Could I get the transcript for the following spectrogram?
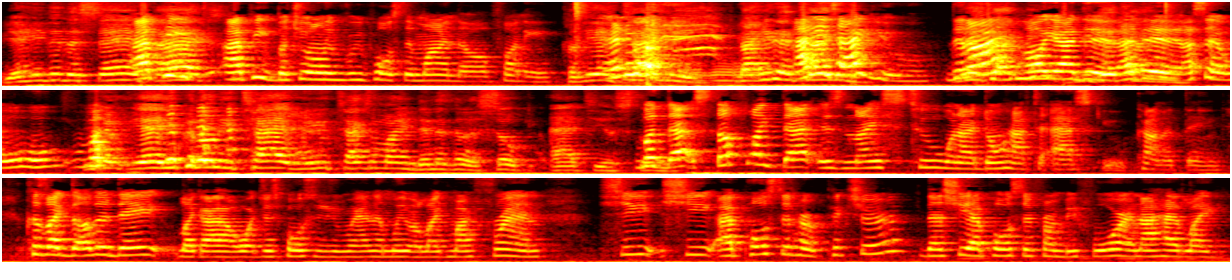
Yeah, he did the same. I peeped. I peeped, but you only reposted mine though. Funny. Cause he didn't Anyway. tag me. Nah, he didn't. Tag I didn't tag you. Did didn't I? tag? Oh yeah, I did. did I did. me. I said ooh. You But, can- yeah, you can only tag when you tag somebody, then it's gonna soak add to your story. but that stuff like that is nice too when I don't have to ask you, kind of thing. Cause like the other day, like I just posted you randomly, or like my friend, she she I posted her picture that she had posted from before, and I had like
